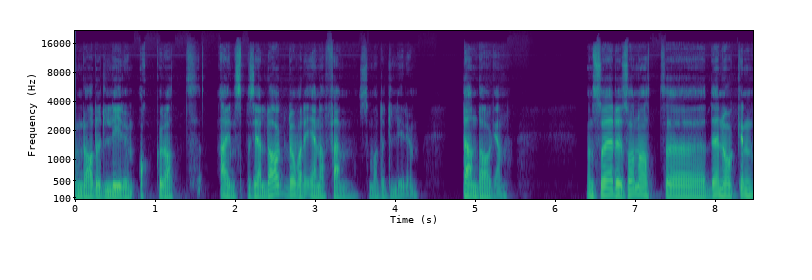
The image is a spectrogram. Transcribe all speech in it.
om de hadde delirium akkurat en spesiell dag. Da var det én av fem som hadde delirium den dagen. Men så er det sånn at uh, det er noen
